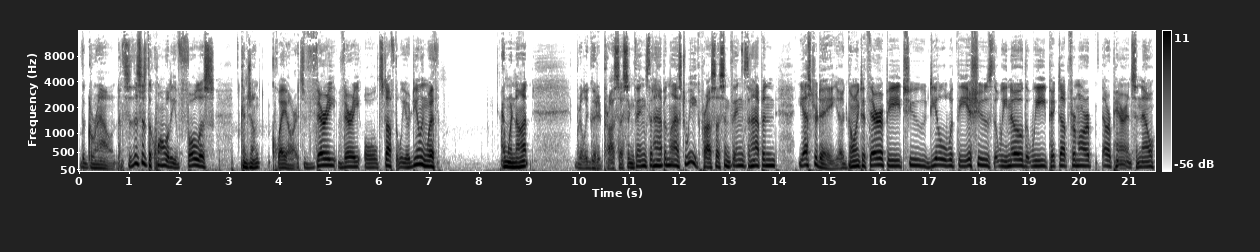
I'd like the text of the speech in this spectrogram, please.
the ground. So this is the quality of Pholus conjunct Quaoar. It's very, very old stuff that we are dealing with, and we're not really good at processing things that happened last week, processing things that happened yesterday, uh, going to therapy to deal with the issues that we know that we picked up from our our parents, and now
